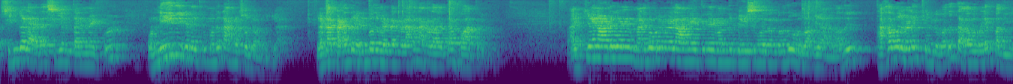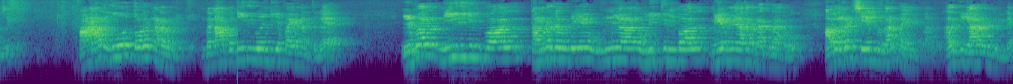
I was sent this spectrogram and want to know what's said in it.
சிங்கள அரசியல் தன்மைக்குள் ஒரு நீதி கிடைக்கும் என்று நாங்கள் சொல்ல முடியாது. ஏன்னா கடந்த எண்பது வருடங்களாக நாங்கள் அதைத்தான் பார்த்துருக்கோம். ஐக்கிய நாடுகள் மனித உரிமைகள் ஆணையத்திலே வந்து பேசுவதுன்றது ஒரு வகையானது. அது தகவல்களை சொல்லுவது தகவல்களை பதிவு செய்வது. ஆனால் இது ஒரு தொடர் நடவடிக்கை. இந்த நாற்பது நீதி வேண்டிய பயணத்தில் எவர் நீதியின்பால் தமிழர்களுடைய உண்மையான உரித்தின்பால் நேர்மையாக நடக்கிறாரோ அவர்கள் சேர்ந்துதான் பயணிப்பார்கள் அதுக்கு யாரும் இல்லை.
